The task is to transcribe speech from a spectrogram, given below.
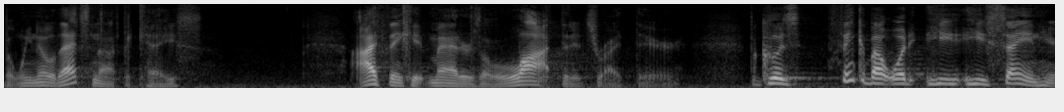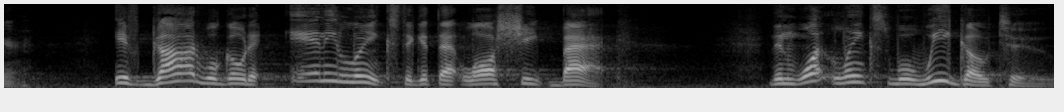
But we know that's not the case. I think it matters a lot that it's right there. Because think about what he, he's saying here. If God will go to any lengths to get that lost sheep back, then what lengths will we go to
